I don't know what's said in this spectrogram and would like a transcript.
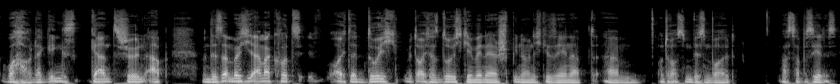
Wow, da ging es ganz schön ab. Und deshalb möchte ich einmal kurz euch da durch, mit euch das durchgehen, wenn ihr das Spiel noch nicht gesehen habt ähm, und trotzdem wissen wollt, was da passiert ist.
